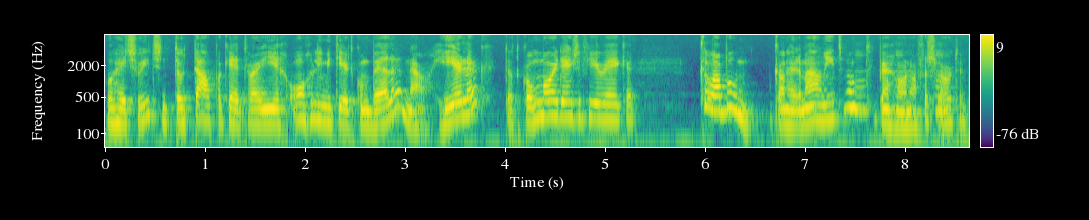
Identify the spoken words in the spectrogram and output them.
hoe heet zoiets? Een totaalpakket waarin je ongelimiteerd kon bellen. Nou, heerlijk. Dat kon mooi deze vier weken. Klaboem. Kan helemaal niet, want ik ben gewoon afgesloten.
